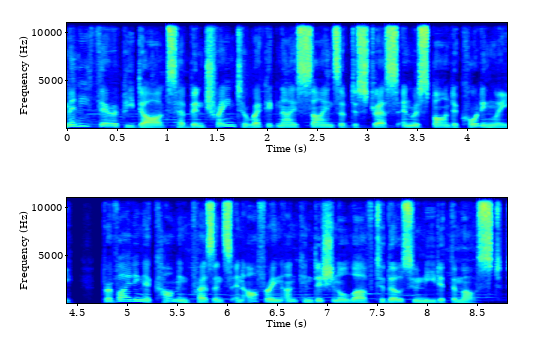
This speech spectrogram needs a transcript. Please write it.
Many therapy dogs have been trained to recognize signs of distress and respond accordingly, providing a calming presence and offering unconditional love to those who need it the most.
